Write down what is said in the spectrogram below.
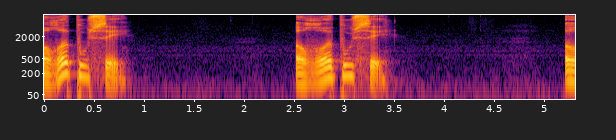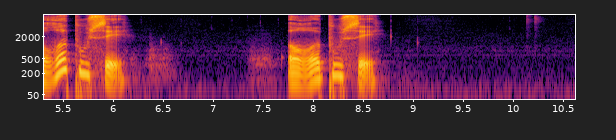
repousser, repousser, repousser, repousser.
